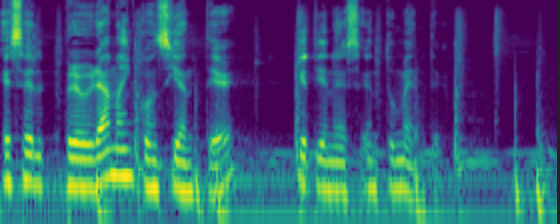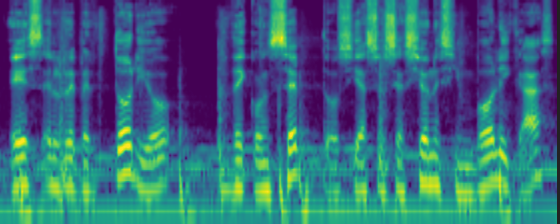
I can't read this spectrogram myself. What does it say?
es el programa inconsciente que tienes en tu mente. Es el repertorio de conceptos y asociaciones simbólicas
